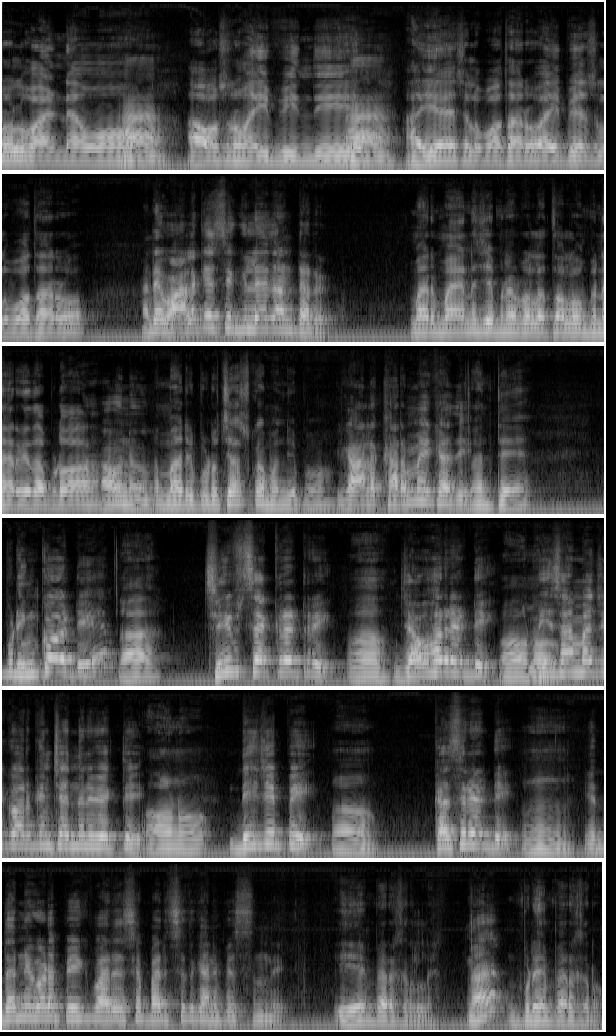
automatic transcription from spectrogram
రోజులు వాడినాము. అవసరం అయిపోయింది. ఐఏఎస్లు పోతారు ఐపీఎస్లు పోతారు. అంటే వాళ్ళకే సిగ్గు లేదు అంటారు మరి మా ఆయన చెప్పినప్పుడు అలా తలొంపినారు కదా అప్పుడు? అవును. మరి ఇప్పుడు చేసుకోమని చెప్పు. ఇక వాళ్ళ కర్మే కది అంతే. ఇప్పుడు ఇంకోటి చీఫ్ సెక్రటరీ జవహర్ రెడ్డి. మీ సామాజిక వర్గం చెందిన వ్యక్తి. అవును. డీజీపీ కసిరెడ్డి. ఇద్దరిని కూడా పీకి పారేసే పరిస్థితి కనిపిస్తుంది. ఏం పెరకరులే? ఇప్పుడు ఏం పెరకరు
